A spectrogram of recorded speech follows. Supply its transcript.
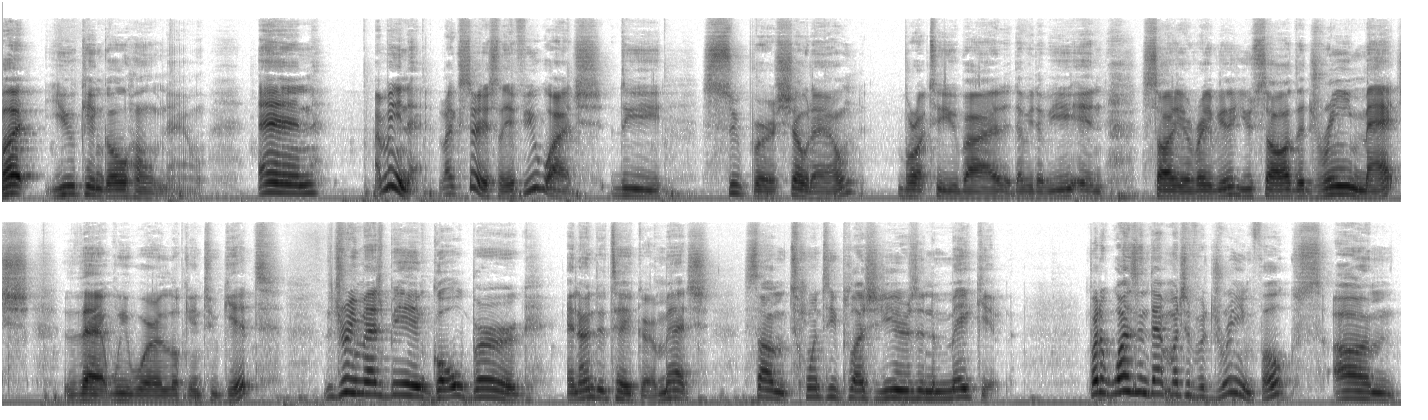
But you can go home now. And I mean that. Like, seriously, if you watch the Super Showdown brought to you by the WWE in Saudi Arabia, you saw the dream match that we were looking to get. The dream match being Goldberg and Undertaker, a match some 20 plus years in the making. But it wasn't that much of a dream, folks. Um,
